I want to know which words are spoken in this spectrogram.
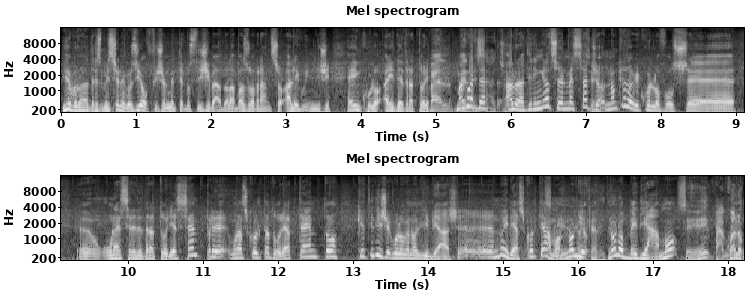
Io per una trasmissione così ho ufficialmente posticipato la pausa pranzo alle 15 e in culo ai detrattori. Bel- ma bel guarda, messaggio. allora ti ringrazio del messaggio, Sì. non credo che quello fosse eh, un essere detrattori, è sempre un ascoltatore attento che ti dice quello che non gli piace. Eh, noi li ascoltiamo, Sì, non, li- carità. non obbediamo. Sì, ma quello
